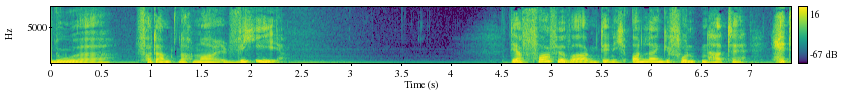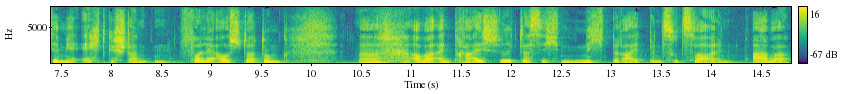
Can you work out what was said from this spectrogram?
Nur verdammt nochmal, wie? Der Vorführwagen, den ich online gefunden hatte, hätte mir echt gestanden. Volle Ausstattung, äh, aber ein Preisschild, das ich nicht bereit bin zu zahlen. Aber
